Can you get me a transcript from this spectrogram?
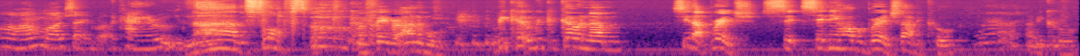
Oh, I'm more excited about the kangaroos. Nah, the sloths. My favourite animal. We could we could go and um see that bridge, Sy- Sydney Harbour Bridge. That'd be cool. Yeah, That'd be cool.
